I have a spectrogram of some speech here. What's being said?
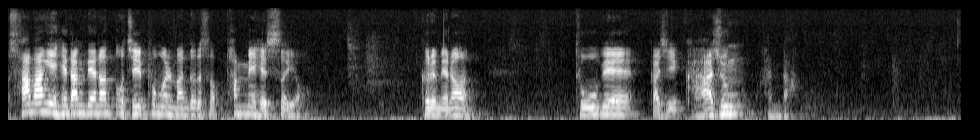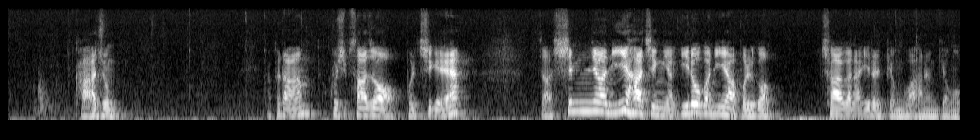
사망에 해당되는 또 제품을 만들어서 판매했어요. 그러면은 두 배까지 가중한다. 가중. 그 다음 94조 벌칙에 자 10년 이하 징역 1억 원 이하 벌금 처하거나 이를 병과하는 경우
